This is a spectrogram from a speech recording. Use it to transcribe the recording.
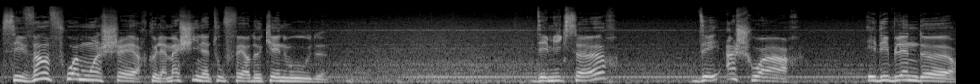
C'est 20 fois moins cher que la machine à tout faire de Kenwood. Des mixeurs, des hachoirs et des blenders.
